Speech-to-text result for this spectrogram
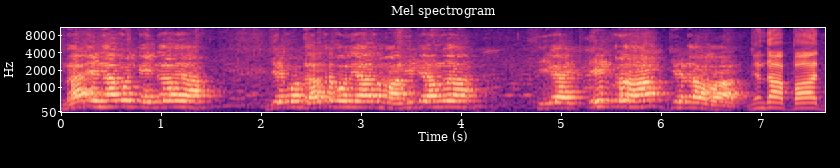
ਮੈਂ ਇੰਨਾ ਕੁਝ ਕਹਿੰਦਾ ਆ, ਜੇ ਕੋਈ ਗਲਤ ਬੋਲਿਆ ਤਾਂ ਮਾਫੀ ਚਾਹੂੰਗਾ ਠੀਕ ਹੈ ਇਨਕਲਾਬ ਜਿੰਦਾਬਾਦ ਜਿੰਦਾਬਾਦ।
